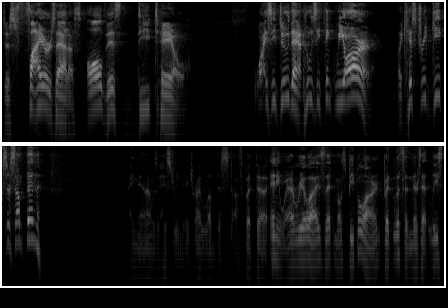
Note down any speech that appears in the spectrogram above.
just fires at us all this detail. Why does he do that? Who does he think we are? Like history geeks or something? hey man, I was a history major. I love this stuff. But uh, anyway, I realize that most people aren't. But listen, there's at least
